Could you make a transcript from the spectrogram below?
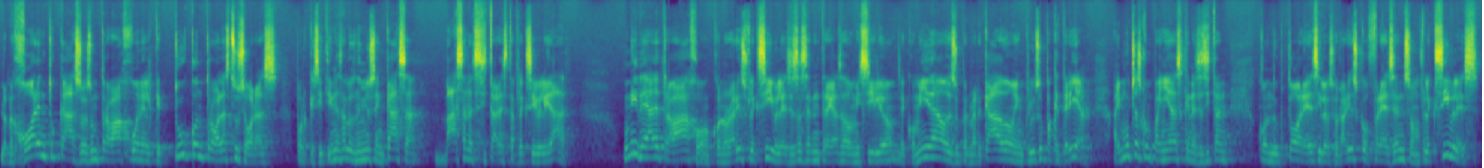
Lo mejor en tu caso es un trabajo en el que tú controlas tus horas, porque si tienes a los niños en casa, vas a necesitar esta flexibilidad. Una idea de trabajo con horarios flexibles es hacer entregas a domicilio de comida o de supermercado o incluso paquetería. Hay muchas compañías que necesitan conductores y los horarios que ofrecen son flexibles.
